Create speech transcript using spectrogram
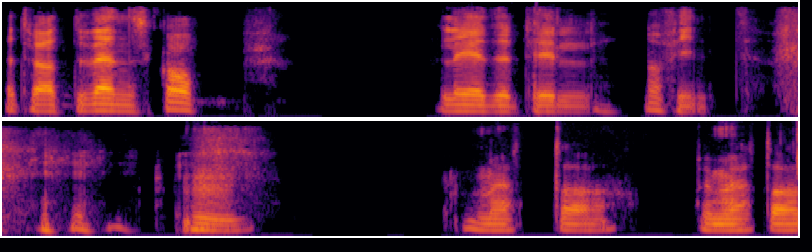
Jag tror att vänskap leder till något fint. mm. möta, bemöta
